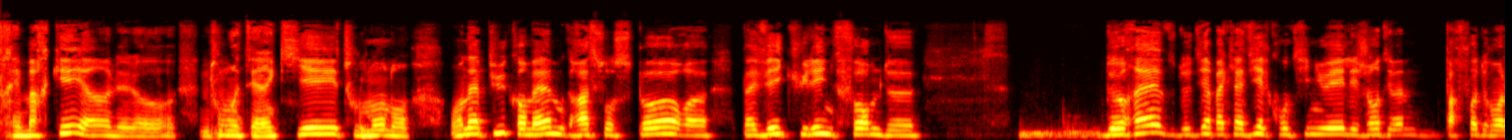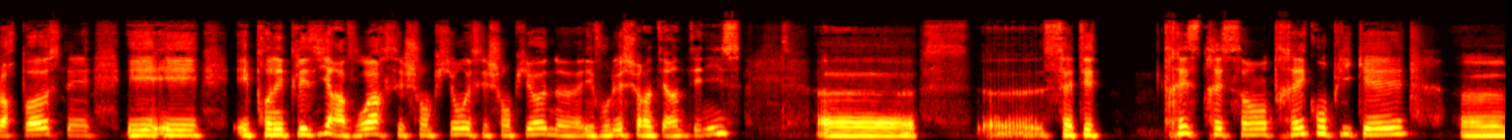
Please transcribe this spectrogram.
très marqué. Hein, le, mmh. Tout le monde était inquiet, tout le monde. On, on a pu quand même, grâce au sport, euh, bah, véhiculer une forme de de rêve, de dire bah, que la vie elle continuait, les gens étaient même parfois devant leur poste et, et, et, et prenaient plaisir à voir ces champions et ces championnes euh, évoluer sur un terrain de tennis. Euh, euh, C'était très stressant, très compliqué. Euh,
